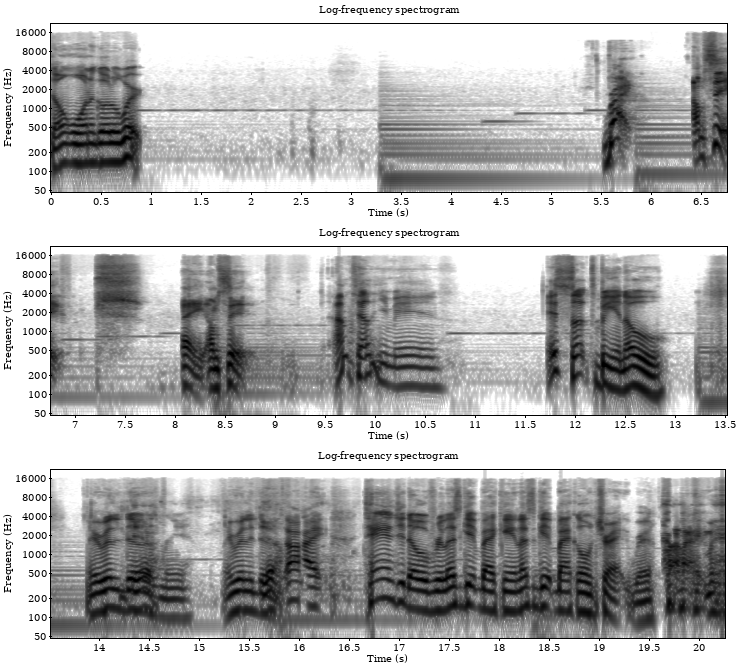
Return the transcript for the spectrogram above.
don't want to go to work. right. I'm sick. Hey, I'm sick. I'm telling you, man, it sucks being old. It really does, Yeah. man. It really does. All right, tangent over. Let's get back in. Let's get back on track, bro. All right, man.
